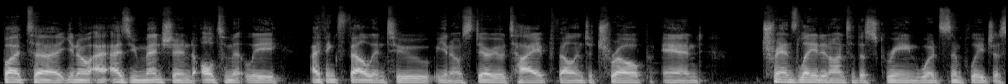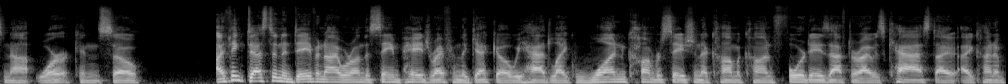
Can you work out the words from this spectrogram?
But uh, you know a- as you mentioned ultimately i think fell into you know stereotype fell into trope and translated onto the screen would simply just not work and so I think Destin and Dave and I were on the same page right from the get go. We had like one conversation at Comic Con four days after I was cast. I, I kind of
